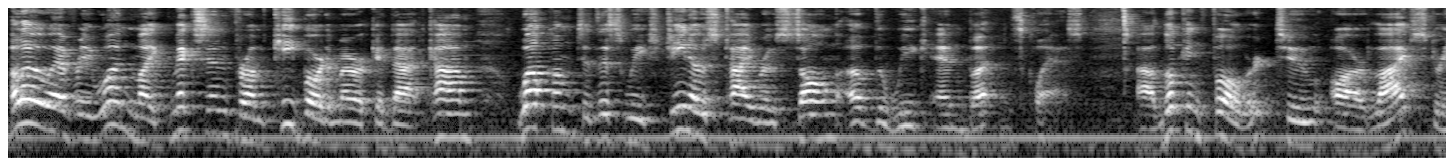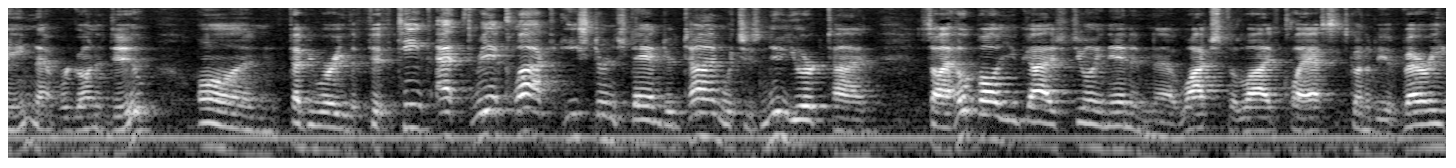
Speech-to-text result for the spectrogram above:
Hello everyone, Mike Mixon from KeyboardAmerica.com. Welcome to this week's Genos Tyros Song of the Week and Buttons class. Uh, looking forward to our live stream that we're going to do on February the 15th at 3 o'clock Eastern Standard Time, which is New York time. So I hope all you guys join in and uh, watch the live class. It's going to be a very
